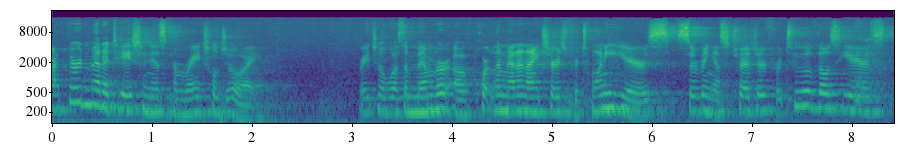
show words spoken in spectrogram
Our third meditation is from Rachel Joy. Rachel was a member of Portland Mennonite Church for 20 years, serving as treasurer for two of those years,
